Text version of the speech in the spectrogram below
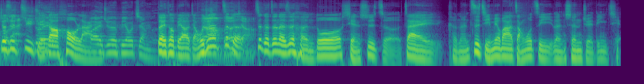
就是拒绝到后来，我也觉得不要讲了，对，都不要讲。我觉得这个这个真的是很多显示者在可能自己没有办法掌握自己人生决定前，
